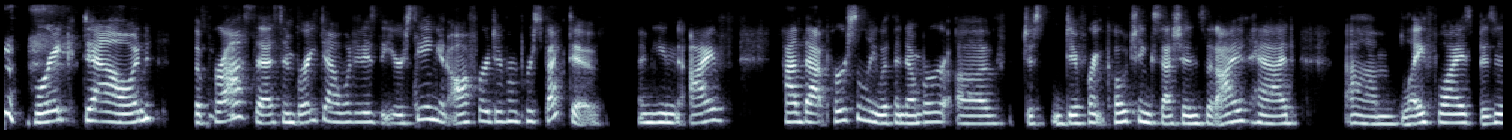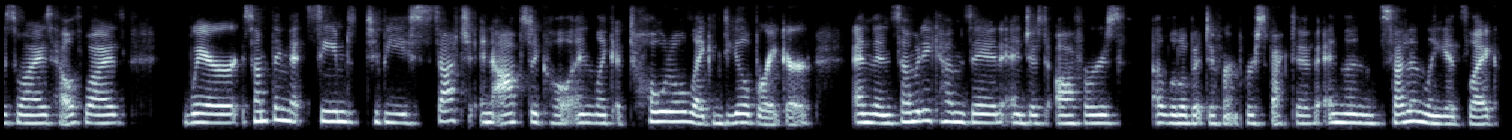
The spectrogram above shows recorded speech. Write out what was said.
break down the process and break down what it is that you're seeing and offer a different perspective. I mean, I've had that personally with a number of just different coaching sessions that I've had, um, life wise, business wise, health wise, where something that seemed to be such an obstacle and like a total like deal breaker. And then somebody comes in and just offers a little bit different perspective. And then suddenly it's like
